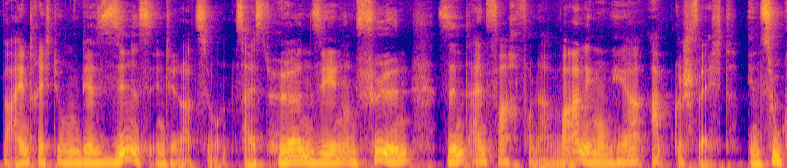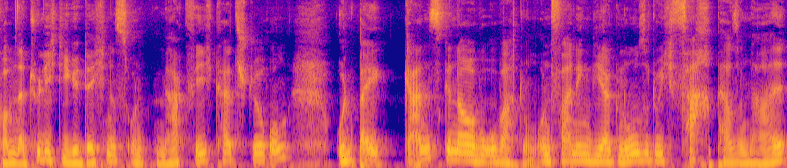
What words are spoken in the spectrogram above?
Beeinträchtigungen der Sinnesintegration. Das heißt, Hören, Sehen und Fühlen sind einfach von der Wahrnehmung her abgeschwächt. Hinzu kommen natürlich die Gedächtnis- und Merkfähigkeitsstörungen und bei ganz genauer Beobachtung und vor allen Dingen Diagnose durch Fachpersonal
